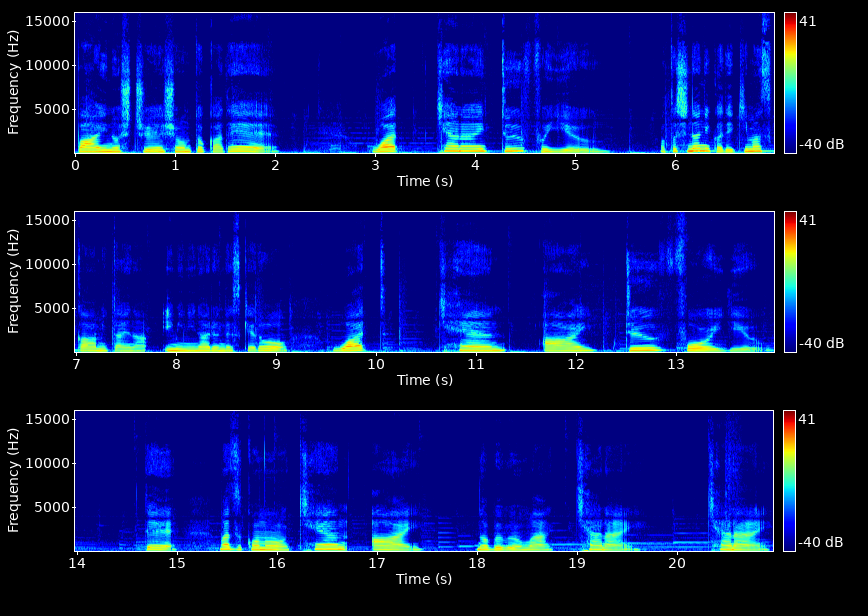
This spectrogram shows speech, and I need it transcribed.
場合のシチュエーションとかで、What can I do for you? 私何かできますかみたいな意味になるんですけど、What can I do for you? で、まずこの can I の部分は can I, can I,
